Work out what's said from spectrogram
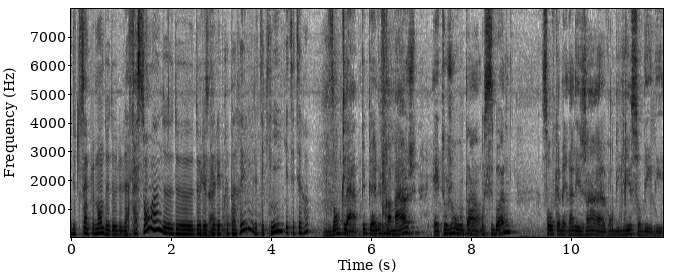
de tout simplement de, de- de la façon hein, de, de- les, préparer, les techniques, etc. Disons que la pépinière fromage est toujours autant, aussi bonne, sauf que maintenant les gens euh, vont migrer sur des, des,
